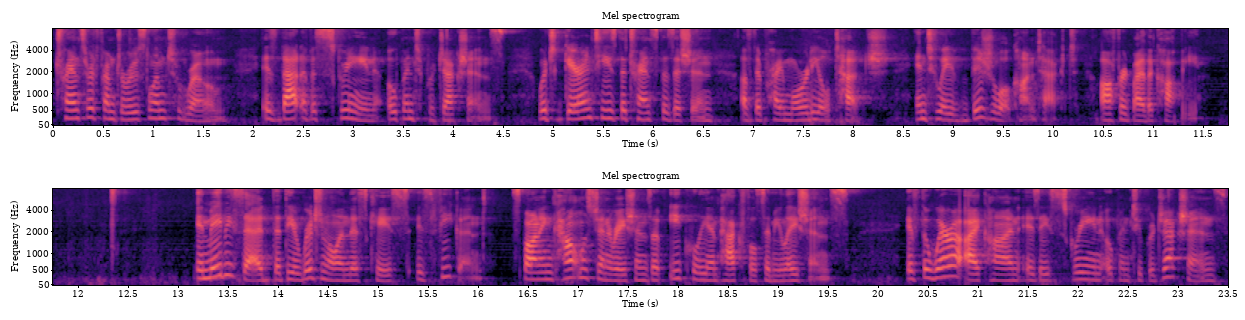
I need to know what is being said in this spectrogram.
transferred from Jerusalem to Rome, is that of a screen open to projections, which guarantees the transposition of the primordial touch into a visual contact offered by the copy. It may be said that the original in this case is fecund, spawning countless generations of equally impactful simulations. If the Vera icon is a screen open to projections,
